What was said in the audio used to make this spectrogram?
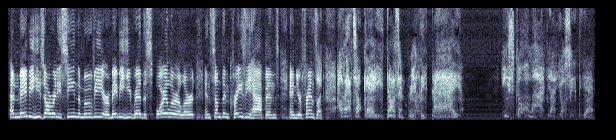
and maybe he's already seen the movie, or maybe he read the spoiler alert and something crazy happens, and your friend's like, Oh, that's okay. He doesn't really die. He's still alive. Yeah, you'll see at the end.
